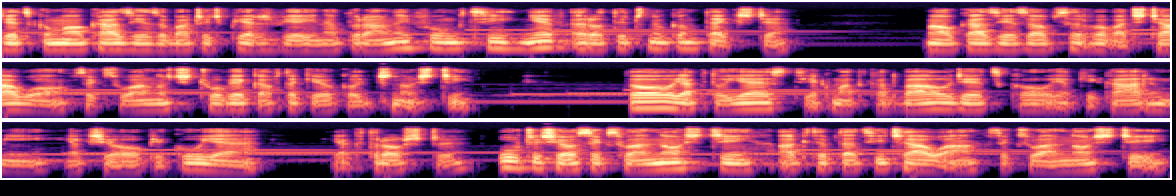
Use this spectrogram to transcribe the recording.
Dziecko ma okazję zobaczyć pierś w jej naturalnej funkcji, nie w erotycznym kontekście. Ma okazję zaobserwować ciało, seksualność człowieka w takiej okoliczności. To, jak to jest, jak matka dba o dziecko, jak je karmi, jak się opiekuje, jak troszczy. Uczy się o seksualności, akceptacji ciała, seksualności.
